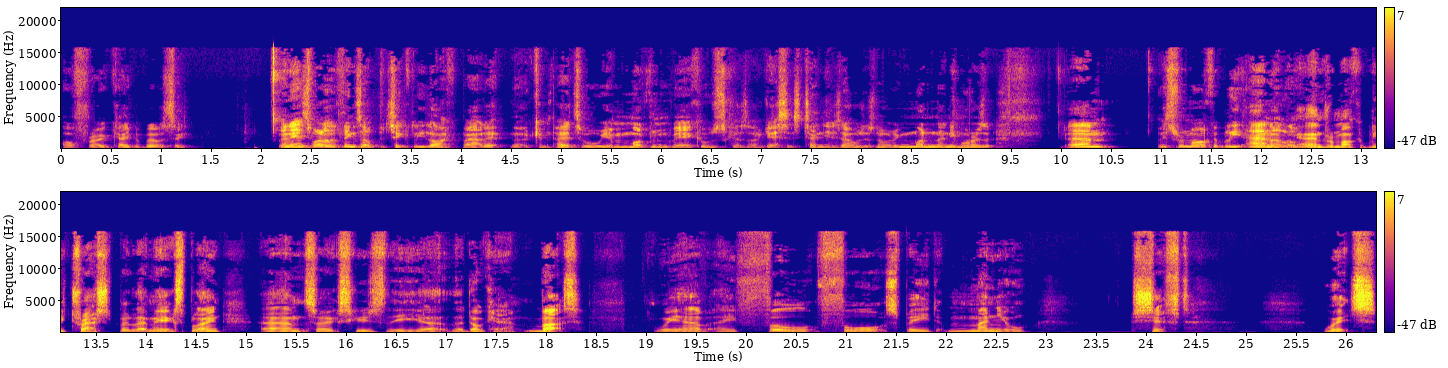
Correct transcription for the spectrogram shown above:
off-road capability. And here's one of the things I particularly like about it uh, compared to all your modern vehicles, because I guess it's 10 years old. It's not really modern anymore, is it? Um, it's remarkably analog. And remarkably trashed, but let me explain. Um, so excuse the uh, the dog hair, but we have a full four-speed manual shift, which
